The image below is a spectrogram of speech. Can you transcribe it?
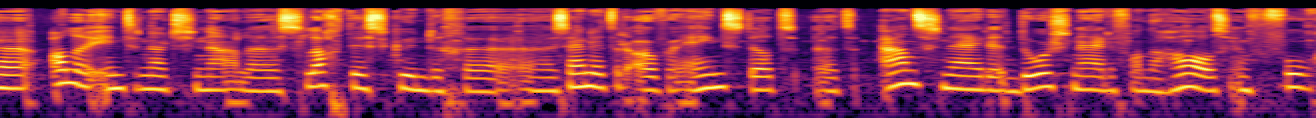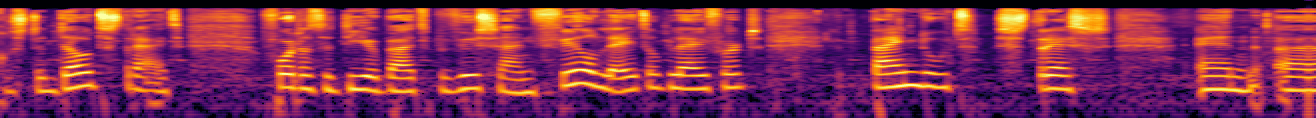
Uh, alle internationale slachtdeskundigen zijn het erover eens... dat het aansnijden, het doorsnijden van de hals en vervolgens de doodstrijd... voordat het dier buiten bewustzijn veel leed oplevert pijn doet, stress. En uh,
